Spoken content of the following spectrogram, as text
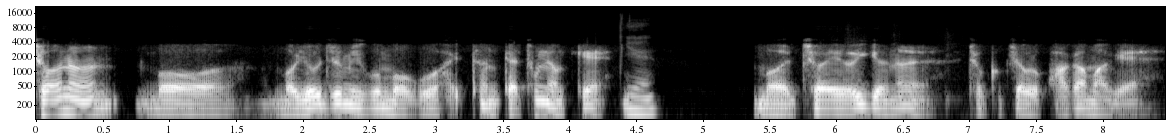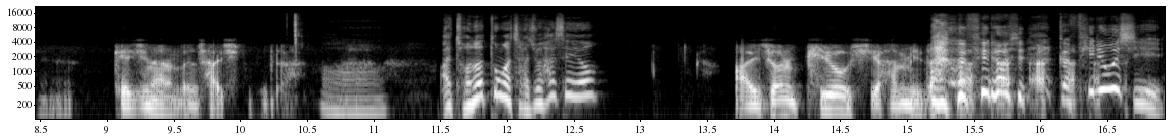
저는 뭐, 뭐 요즘이고 뭐고 하여튼 대통령께 예. 뭐 저의 의견을 적극적으로 과감하게 개진하는 건 사실입니다. 아, 아 전화 통화 자주 하세요? 아니 저는 필요시 합니다. 필요시, 그러니까 필요시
